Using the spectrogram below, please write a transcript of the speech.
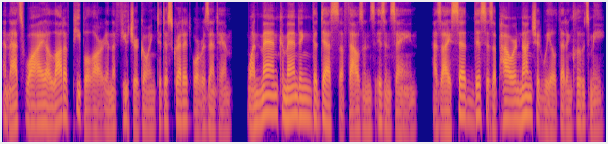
And that's why a lot of people are in the future going to discredit or resent him. One man commanding the deaths of thousands is insane. As I said, this is a power none should wield that includes me.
